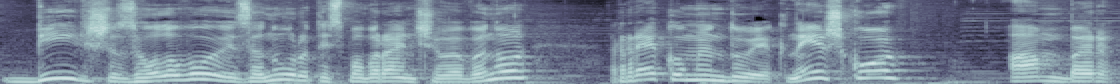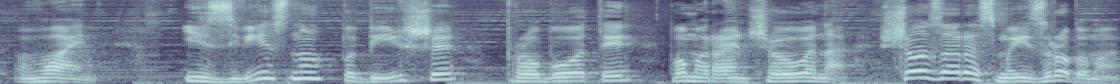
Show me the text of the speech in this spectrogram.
більше з головою зануритись помаранчеве вино, рекомендую книжку Amber Wine. І, звісно, побільше пробувати помаранчевого вина. Що зараз ми і зробимо?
